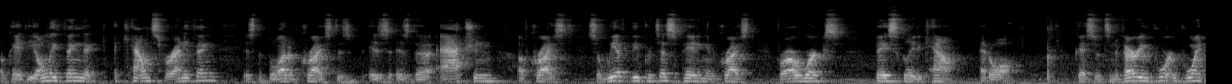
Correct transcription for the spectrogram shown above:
Okay, the only thing that accounts for anything is the blood of Christ, is, is, is the action of Christ. So we have to be participating in Christ for our works basically to count at all. Okay, so it's a very important point.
